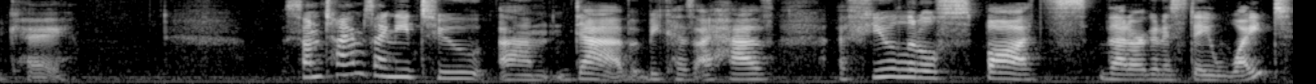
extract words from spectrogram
Okay. Sometimes I need to um, dab because I have a few little spots that are gonna stay white.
